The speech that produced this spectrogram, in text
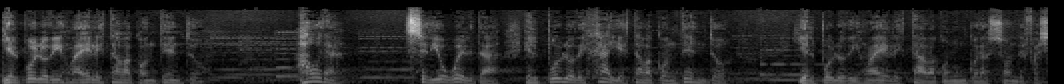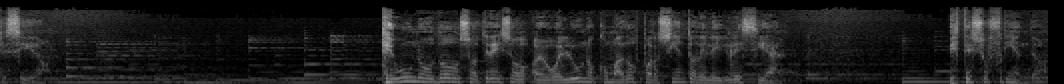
Y el pueblo de Israel estaba contento. Ahora se dio vuelta. El pueblo de Jai estaba contento. Y el pueblo de Israel estaba con un corazón desfallecido. Que uno dos o tres o, o el 1,2% de la iglesia esté sufriendo.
